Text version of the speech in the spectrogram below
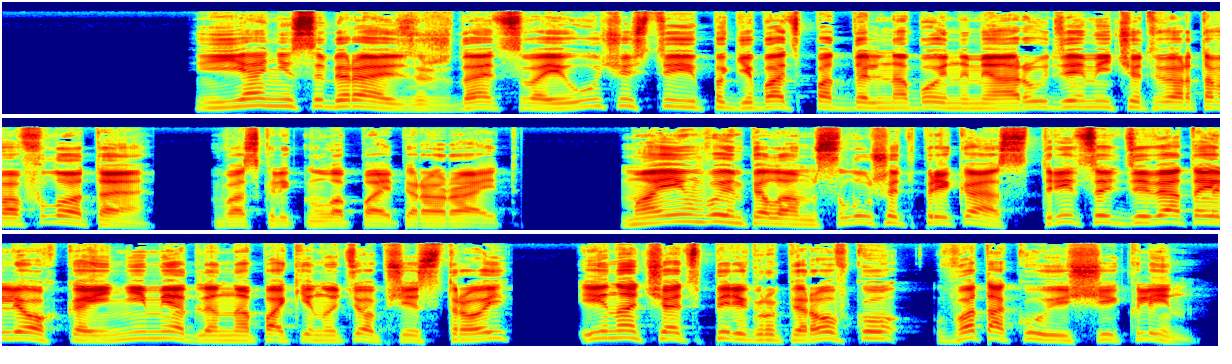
Я не собираюсь ждать своей участи и погибать под дальнобойными орудиями четвертого флота, воскликнула Пайпера Райт. Моим вымпелам слушать приказ 39-й легкой немедленно покинуть общий строй и начать перегруппировку в атакующий клин.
